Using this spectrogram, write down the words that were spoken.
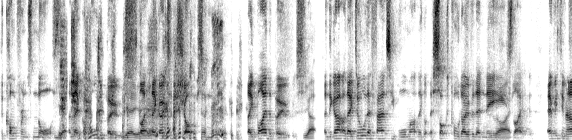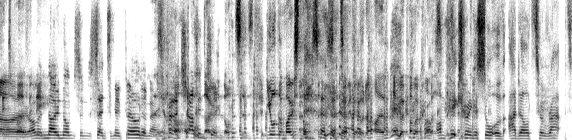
the conference north yeah. and they've got all the boots yeah, yeah, like they go to the shops and they buy the boots yeah and they go oh, they do all their fancy warm up they got their socks pulled over their knees right. like Everything no, fits perfectly. I'm a no nonsense centre midfielder, man. Oh, challenging. No nonsense. You're the most nonsense centre midfielder I have ever come across. I'm picturing a sort of adult wrapped,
